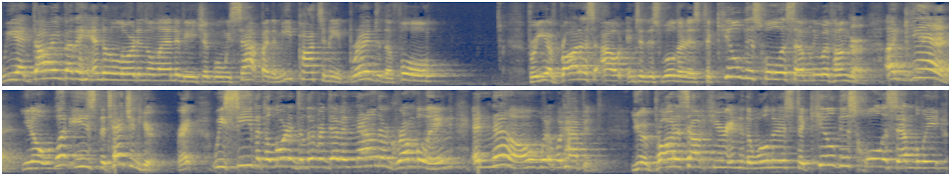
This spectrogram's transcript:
we had died by the hand of the Lord in the land of Egypt when we sat by the meat pots and ate bread to the full. For ye have brought us out into this wilderness to kill this whole assembly with hunger. Again, you know, what is the tension here, right? We see that the Lord had delivered them and now they're grumbling. And now, what, what happened? You have brought us out here into the wilderness to kill this whole assembly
